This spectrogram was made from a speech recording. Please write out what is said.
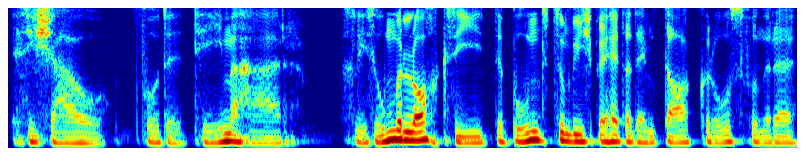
Es war auch von den Themen her ein Sommerloch. gewesen. Der Bund zum Beispiel hat an diesem Tag gross von einer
